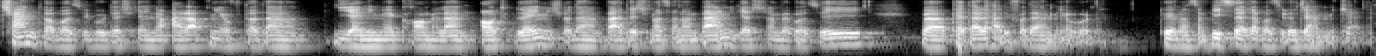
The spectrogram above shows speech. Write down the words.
چند تا بازی بودش که اینا عقب میافتادن. یه نیمه کاملا آوت پلی می شدن بعدش مثلا برمیگشتن به بازی و پدر حریف رو در می آوردن توی مثلا 20 دقیقه بازی رو جمع می کردن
